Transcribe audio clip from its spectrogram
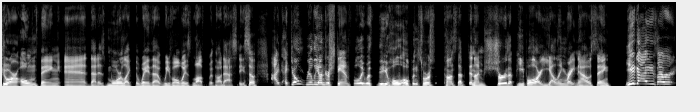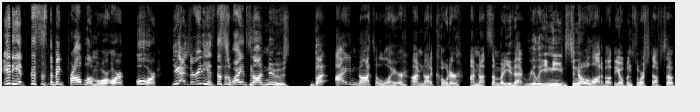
to our own thing and that is more like the way that we've always loved with audacity. So I, I, don't really understand fully with the whole open source concept and i'm sure that people are yelling right now saying you guys are idiots this is the big problem or or or you guys are idiots this is why it's not news. But i'm not a lawyer i'm not a coder i'm not somebody that really needs to know a lot about the open source stuff so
